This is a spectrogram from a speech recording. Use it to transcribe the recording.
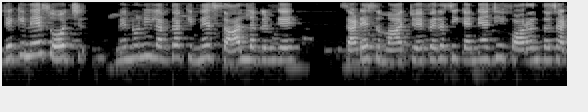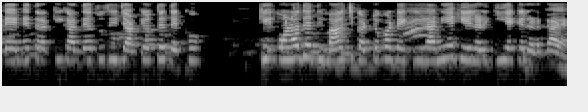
ਲੇਕਿਨ ਇਹ ਸੋਚ ਮੈਨੂੰ ਨਹੀਂ ਲੱਗਦਾ ਕਿੰਨੇ ਸਾਲ ਲੱਗਣਗੇ ਸਾਡੇ ਸਮਾਜ 'ਚ। ਫਿਰ ਅਸੀਂ ਕਹਿੰਦੇ ਆ ਜੀ ਫੌਰਨ ਤਾਂ ਸਾਡੇ ਇੰਨੇ ਤਰੱਕੀ ਕਰਦੇ ਆ, ਤੁਸੀਂ ਜਾ ਕੇ ਉੱਥੇ ਦੇਖੋ ਕਿ ਉਹਨਾਂ ਦੇ ਦਿਮਾਗ 'ਚ ਘੱਟੋ ਘੱਟ ਇਹ ਕੀੜਾ ਨਹੀਂ ਹੈ ਕਿ ਇਹ ਲੜਕੀ ਹੈ ਕਿ ਲੜਕਾ ਹੈ।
